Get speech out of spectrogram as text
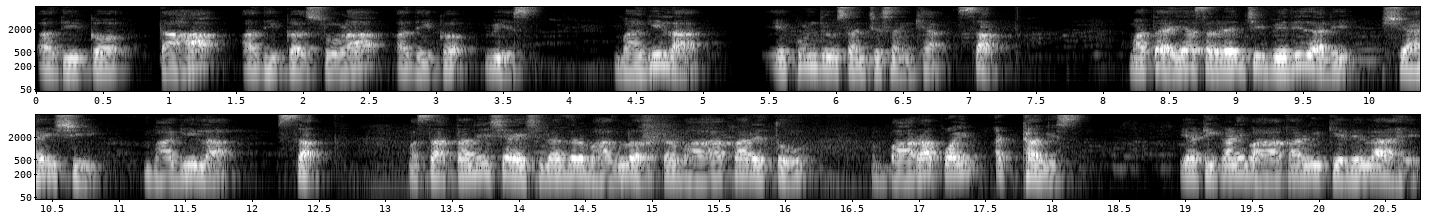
अधिक दहा अधिक सोळा अधिक वीस भागीला एकूण दिवसांची संख्या सात. मात्र या सगळ्यांची बेरीज आली शहाऐंशी भागीला सात. मग साताने शहाऐंशीला जर भागलं तर भागाकार येतो बारा पॉईंट अठ्ठावीस. या ठिकाणी भागाकार मी केलेला आहे.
